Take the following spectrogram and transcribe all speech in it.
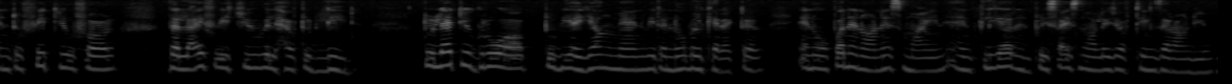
and to fit you for the life which you will have to lead. To let you grow up to be a young man with a noble character, an open and honest mind, and clear and precise knowledge of things around you.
